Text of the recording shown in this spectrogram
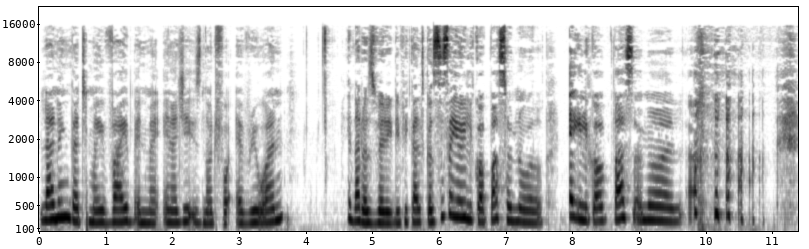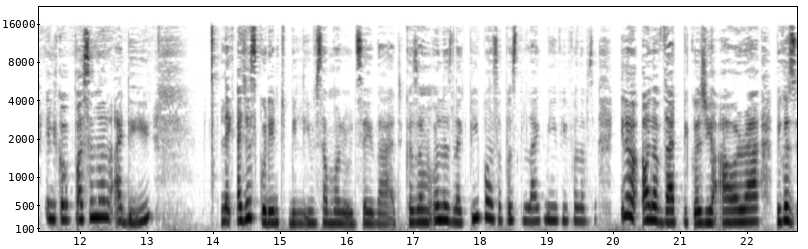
learning that my vibe and my energy is not for everyone and that was very difficult because sasa hiyo ilikuwa personal. Hey, ilikuwa personal. Ilikuwa personal hadi like I just couldn't believe someone would say that. Because I'm always like people are supposed to like me, people have, you know, all of that because your aura, because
